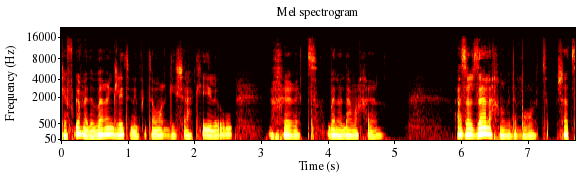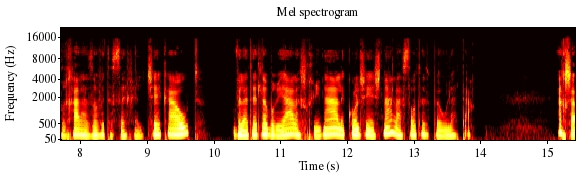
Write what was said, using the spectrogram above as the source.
כיף גם לדבר אנגלית, אני פתאום מרגישה כאילו אחרת, בן אדם אחר. אז על זה אנחנו מדברות, שאת צריכה לעזוב את השכל, צ'ק אאוט, ולתת לבריאה, לשכינה, לכל שישנה, לעשות את פעולתה. עכשיו,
